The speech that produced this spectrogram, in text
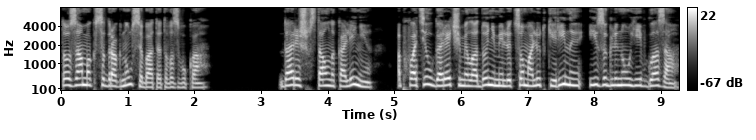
то замок содрогнулся бы от этого звука. Дариш встал на колени, обхватил горячими ладонями лицо малютки Рины и заглянул ей в глаза.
